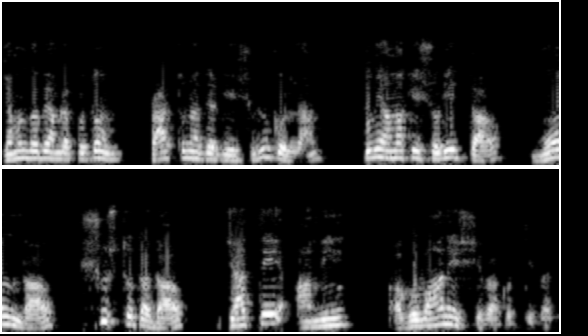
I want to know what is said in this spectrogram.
যেমন ভাবে আমরা প্রথম প্রার্থনা দিয়ে শুরু করলাম, তুমি আমাকে শরীর দাও, মন দাও, সুস্থতা দাও যাতে আমি ভগবানের সেবা করতে পারি।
